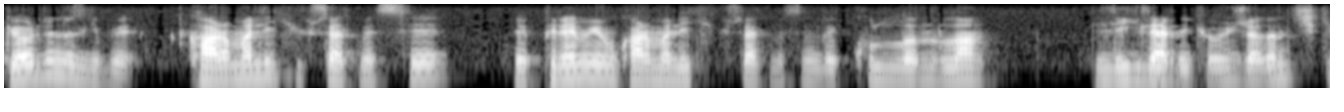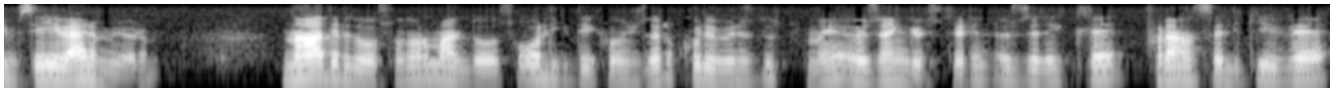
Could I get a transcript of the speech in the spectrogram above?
Gördüğünüz gibi Karma Lig yükseltmesi ve premium karma lig yükseltmesinde kullanılan liglerdeki oyunculardan hiç kimseyi vermiyorum. Nadir de olsa, normal de olsa o ligdeki oyuncuları kulübünüzde tutmaya özen gösterin. Özellikle Fransa Ligi ve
